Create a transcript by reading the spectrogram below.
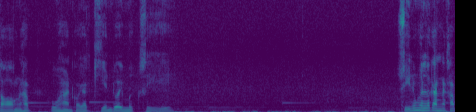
2นะครับครูหานขออนุญาตเขียนด้วยหมึกสี สีน้ำเงินแล้วกันนะครับ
